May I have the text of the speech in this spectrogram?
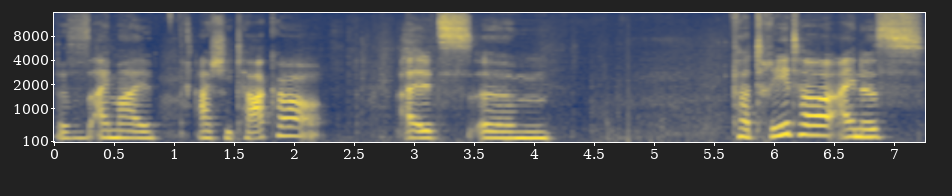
Das ist einmal Ashitaka als ähm, Vertreter eines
